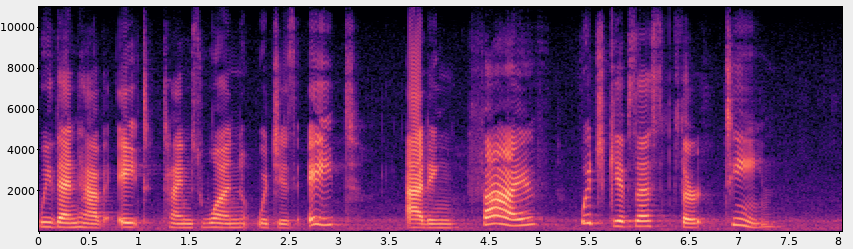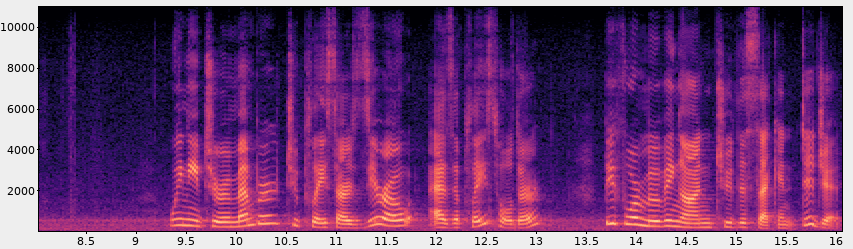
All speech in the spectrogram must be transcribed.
We then have 8 times 1, which is 8, adding 5, which gives us 13 we need to remember to place our zero as a placeholder before moving on to the second digit.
